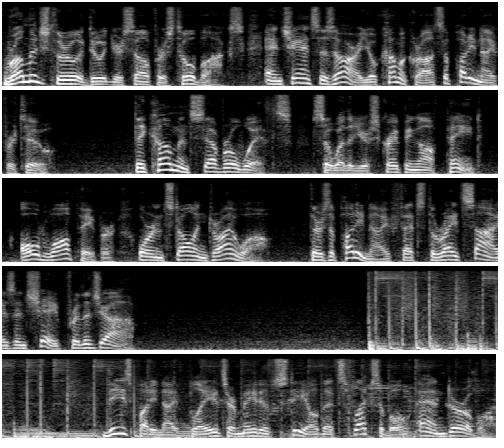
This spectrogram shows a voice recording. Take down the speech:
Rummage through a do-it-yourselfer's toolbox, and chances are you'll come across a putty knife or two. They come in several widths, so whether you're scraping off paint, old wallpaper, or installing drywall, there's a putty knife that's the right size and shape for the job. These putty knife blades are made of steel that's flexible and durable,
